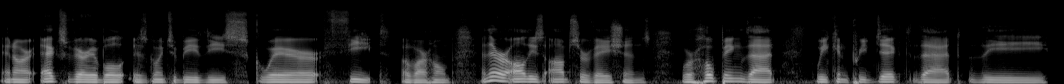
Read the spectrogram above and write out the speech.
and our x variable is going to be the square feet of our home. And there are all these observations. We're hoping that we can predict that the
